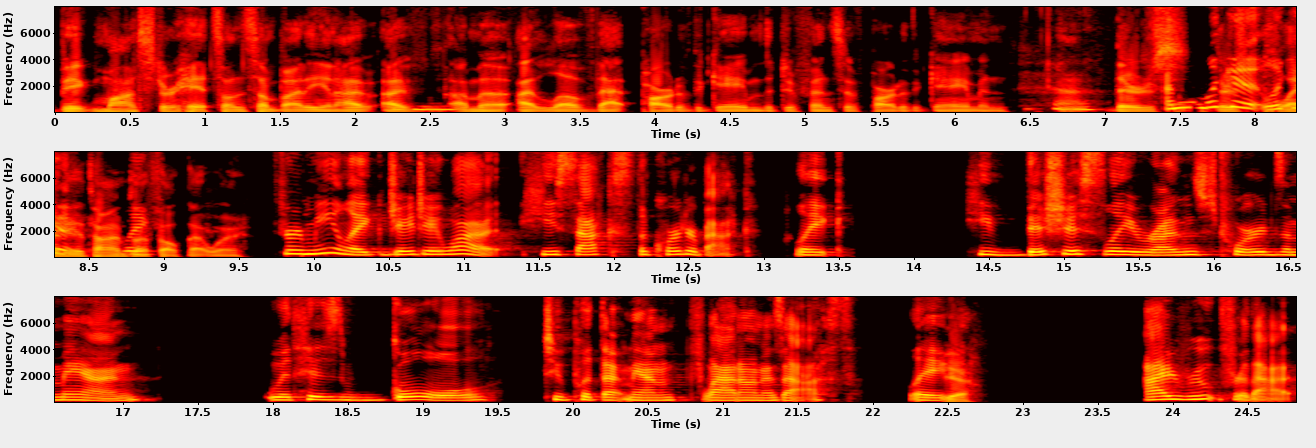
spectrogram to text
big monster hits on somebody and i've i've Mhm. i'm a i love that part of the game the defensive part of the game and yeah. there's I mean, look there's at- look plenty at, of times i felt that way for me like jj watt he sacks the quarterback like he viciously runs towards a man with his goal to put that man flat on his ass. Like, Yeah. I root for that.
